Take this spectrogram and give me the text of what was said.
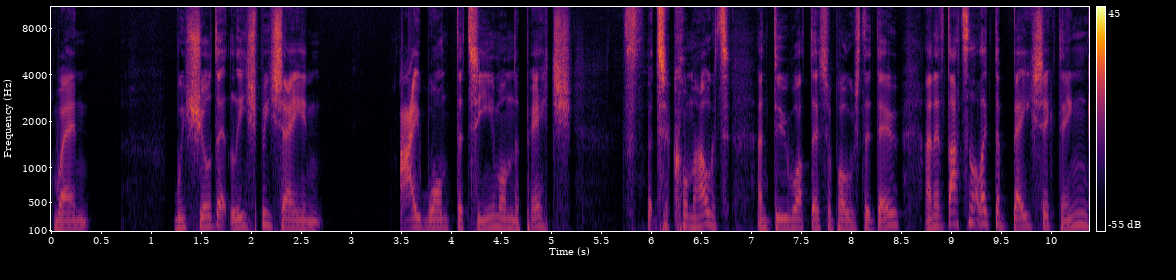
when we should at least be saying, I want the team on the pitch to come out and do what they're supposed to do. And if that's not like the basic thing,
